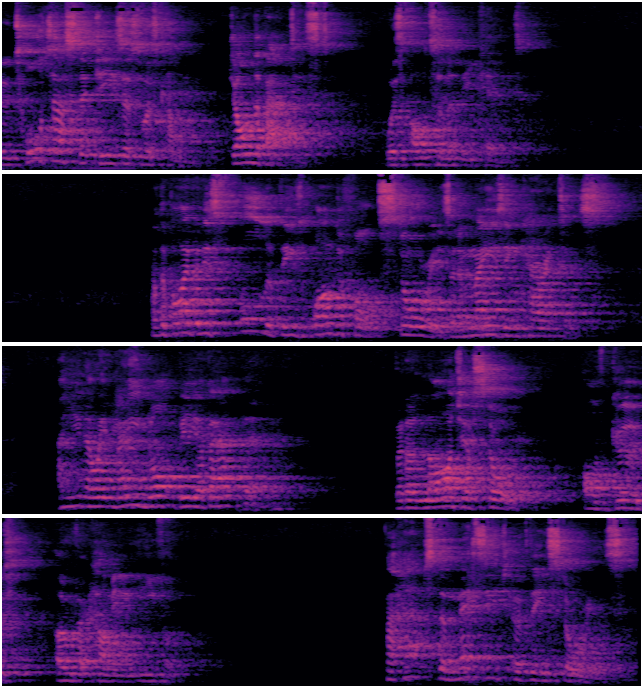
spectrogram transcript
who taught us that Jesus was coming, John the Baptist, was ultimately killed? Now, the Bible is full of these wonderful stories and amazing characters. And you know, it may not be about them, but a larger story of good overcoming evil. Perhaps the message of these stories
